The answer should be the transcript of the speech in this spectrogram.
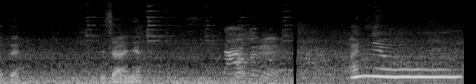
어때? 진짜 아니야? 나 이거 안녕.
